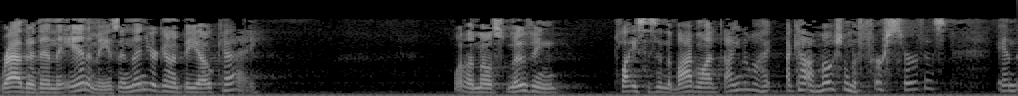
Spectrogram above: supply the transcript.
rather than the enemy's, and then you're going to be okay. One of the most moving places in the Bible, I, you know, I, I got emotional in the first service, and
